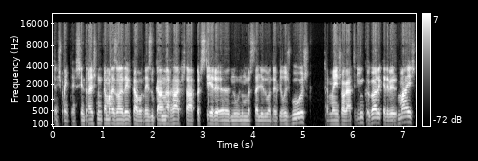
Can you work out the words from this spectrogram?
tens, bem, tens centrais que nunca mais onde acabam, tens o Camará que está a aparecer uh, no, no Marselha do André Vilas Boas, que também joga a trinco agora, cada vez mais,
